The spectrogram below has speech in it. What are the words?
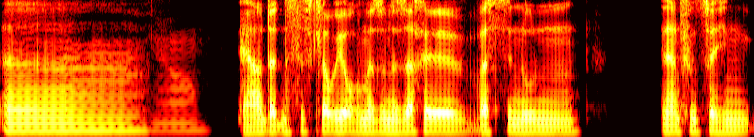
Äh, ja. Ja, und dann ist das, glaube ich, auch immer so eine Sache, was denn nun in Anführungszeichen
